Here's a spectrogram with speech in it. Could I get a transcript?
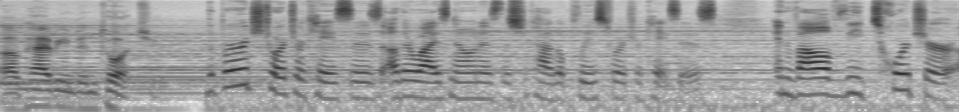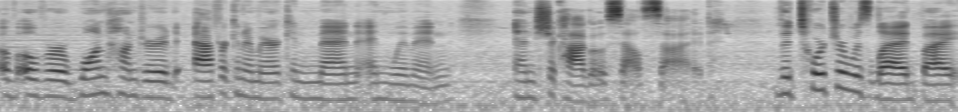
of having been tortured. The Burge torture cases, otherwise known as the Chicago police torture cases, involve the torture of over 100 African American men and women in Chicago's South Side. The torture was led by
